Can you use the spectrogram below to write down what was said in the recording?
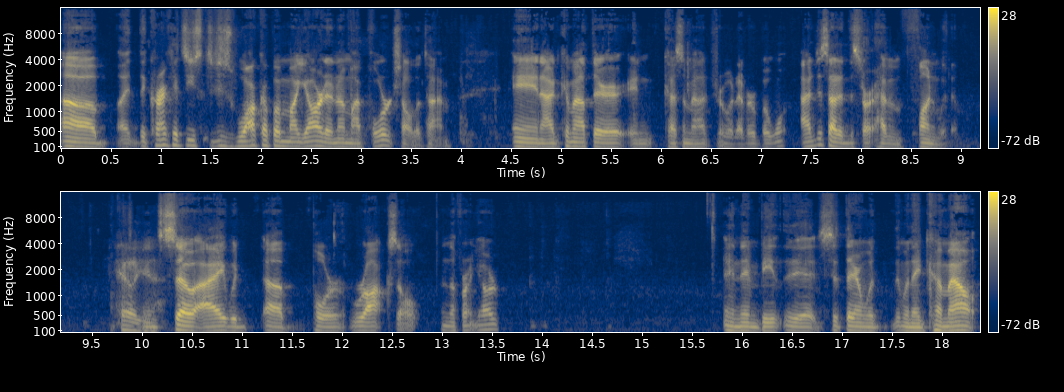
Uh, the crackheads used to just walk up on my yard and on my porch all the time, and I'd come out there and cuss them out or whatever. But I decided to start having fun with them, Hell yeah. and so I would uh, pour rock salt in the front yard, and then be uh, sit there and with, when they'd come out,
